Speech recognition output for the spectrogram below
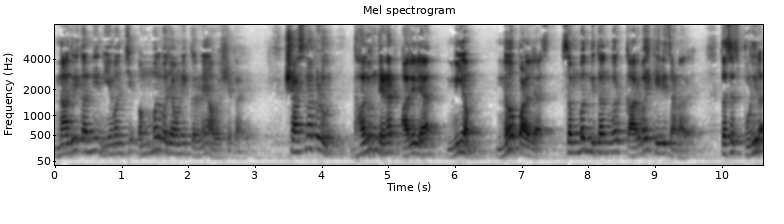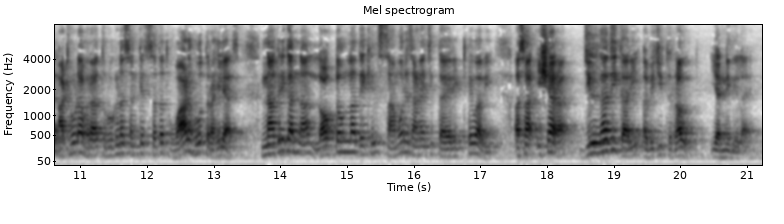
नागरिकांनी नियमांची अंमलबजावणी करणे आवश्यक आहे. शासनाकडून घालून देण्यात आलेल्या नियम न पाळल्यास संबंधितांवर कारवाई केली जाणार आहे. तसेच पुढील आठवडाभरात रुग्णसंख्येत सतत वाढ होत राहिल्यास नागरिकांना लॉकडाऊनला देखील सामोरे जाण्याची तयारी ठेवावी असा इशारा जिल्हाधिकारी अभिजित राऊत यांनी दिला आहे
